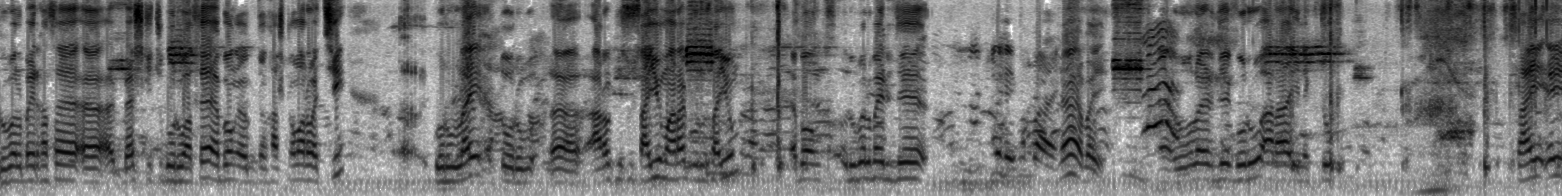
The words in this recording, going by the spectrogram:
রুবেল ভাইয়ের কাছে বেশ কিছু গরু আছে এবং একজন কাস্টমার পাচ্ছি গরু লাই। তো আরও কিছু চাইম আরা গরু চাইম এবং রুবেল ভাইয়ের যে হ্যাঁ ভাই রুবেল যে গরু, আর একটু চাই এই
